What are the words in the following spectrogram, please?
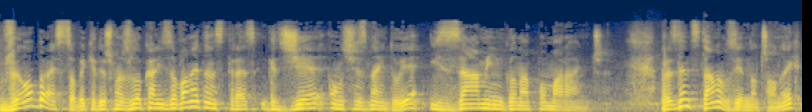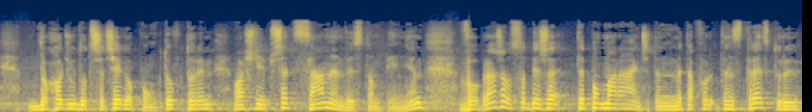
Wyobraź sobie, kiedy już masz zlokalizowany ten stres, gdzie on się znajduje i zamień go na pomarańcze. Prezydent Stanów Zjednoczonych dochodził do trzeciego punktu, w którym właśnie przed samym wystąpieniem wyobrażał sobie, że te pomarańcze, ten, metafor- ten stres, który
